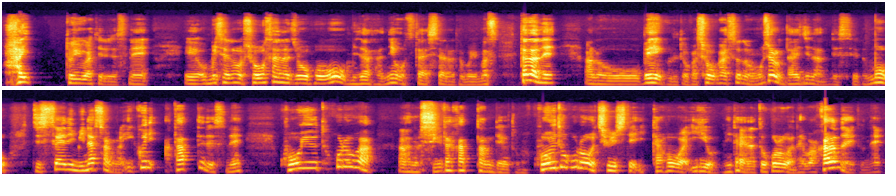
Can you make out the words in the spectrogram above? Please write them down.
はい。というわけでですね、えー、お店の詳細な情報を皆さんにお伝えしたいなと思います。ただね、あの、ベーグルとか紹介するのももちろん大事なんですけども、実際に皆さんが行くにあたってですね、こういうところがあの知りたかったんだよとか、こういうところを注意して行った方がいいよみたいなところがね、わからないとね、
